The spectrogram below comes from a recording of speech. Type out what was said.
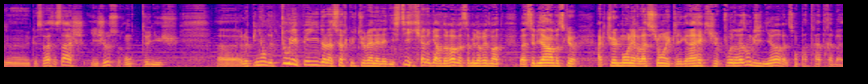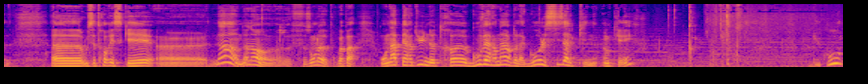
Euh, que cela se sache, les Jeux seront tenus. Euh, l'opinion de tous les pays de la sphère culturelle hellénistique à l'égard de Rome va s'améliorer de 20. Bah c'est bien parce que actuellement les relations avec les Grecs, pour une raison que j'ignore, elles sont pas très très bonnes. Euh, ou c'est trop risqué. Euh, non, non, non, faisons-le, pourquoi pas. On a perdu notre gouverneur de la Gaule cisalpine. Ok. Du coup,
